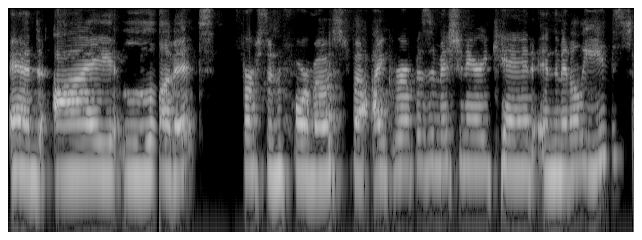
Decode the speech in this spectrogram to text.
and I love it first and foremost, but I grew up as a missionary kid in the Middle East.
